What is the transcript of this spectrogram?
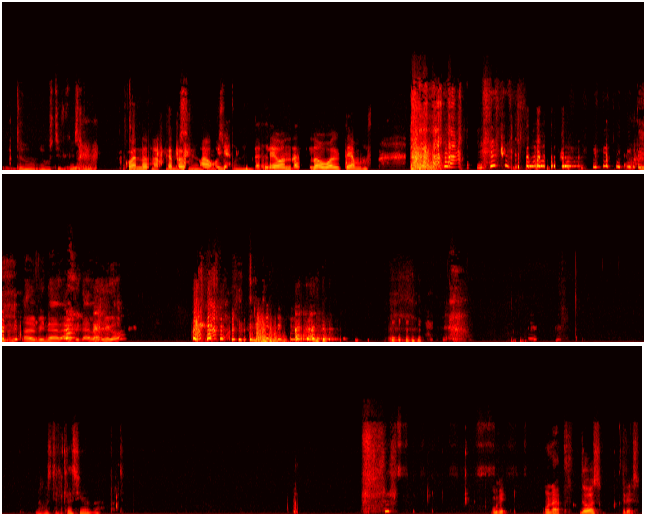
dos, la justificación. Cuando los gatos maullan, las leonas no volteamos. Al final, al final lo digo. La justificación. ah. Ok. Una, dos, tres.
